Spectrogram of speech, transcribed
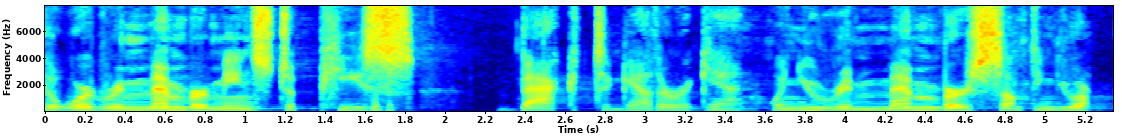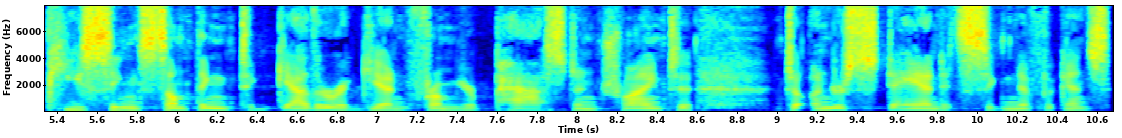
the word remember means to piece back together again. When you remember something, you are piecing something together again from your past and trying to, to understand its significance.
